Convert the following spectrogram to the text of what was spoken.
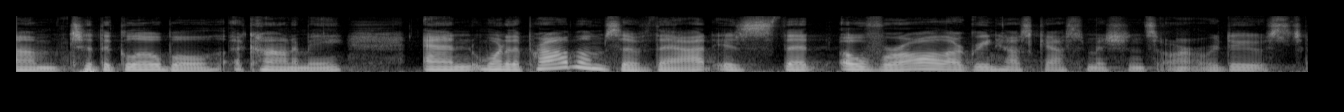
um, to the global economy. And one of the problems of that is that overall our greenhouse gas emissions aren't reduced.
